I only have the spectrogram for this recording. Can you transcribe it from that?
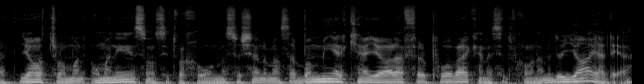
Att jag tror om man, om man är i en sån situation, men så känner man så här, vad mer kan jag göra för att påverka den här situationen? Men då gör jag det.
